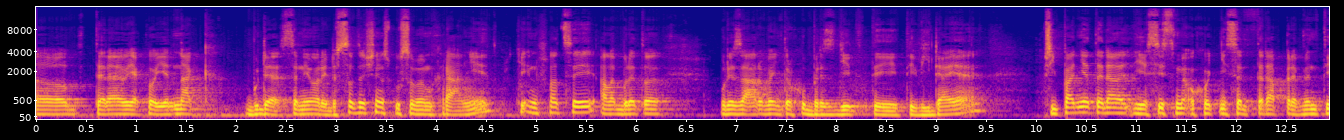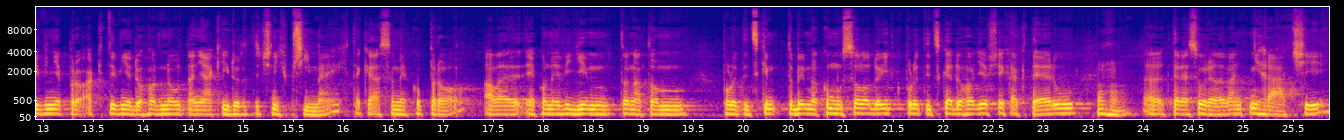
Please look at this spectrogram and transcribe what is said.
které jako jednak bude seniory dostatečným způsobem chránit proti inflaci, ale bude to bude zároveň trochu brzdit ty, ty výdaje. Případně teda, jestli jsme ochotní se teda preventivně, proaktivně dohodnout na nějakých dodatečných příjmech, tak já jsem jako pro, ale jako nevidím to na tom politickým, to by jako muselo dojít k politické dohodě všech aktérů, uh-huh. které jsou relevantní hráči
